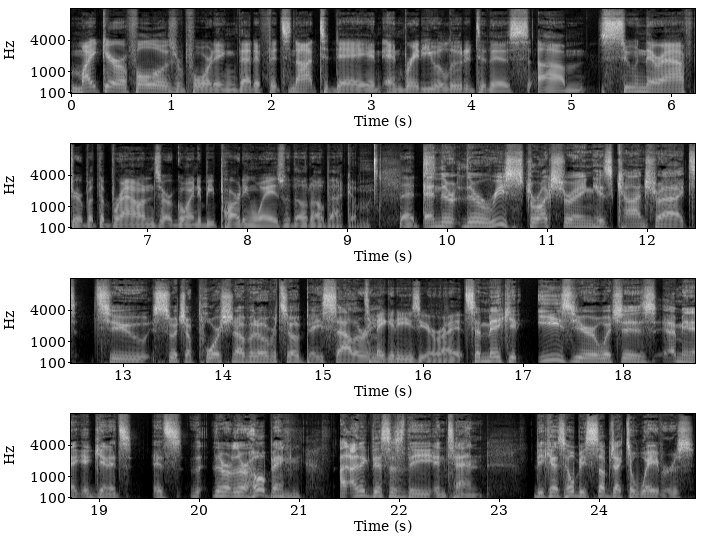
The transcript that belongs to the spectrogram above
Mike Garafolo is reporting that if it's not today, and, and Brady, you alluded to this, um, soon thereafter, but the Browns are going to be parting ways with Odell Beckham. That And they're they're restructuring his contract to switch a portion of it over to a base salary to make it easier, right? to make it easier, which is, I mean, again, it's it's they're they're hoping. I, I think this is the intent because he'll be subject to waivers.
